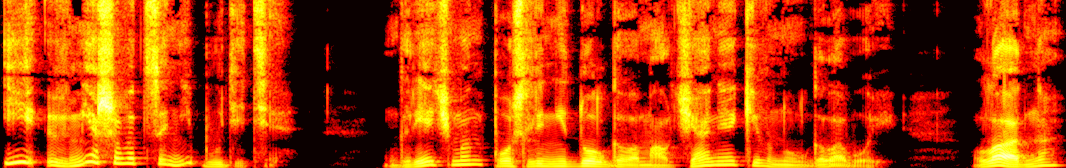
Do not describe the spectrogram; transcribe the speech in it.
и вмешиваться не будете». Гречман после недолгого молчания кивнул головой. «Ладно,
